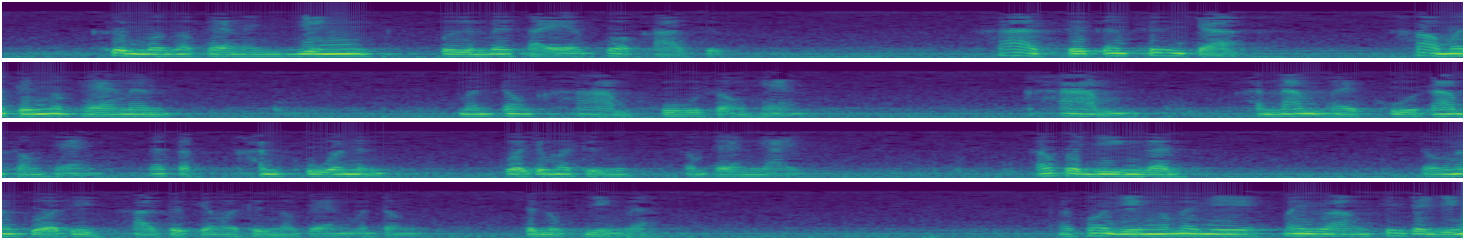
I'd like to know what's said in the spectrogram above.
ๆขึ้นบนกำแพงยิงปืนไปใส่พวกข้าศึกข้าศึกนั้นซึ่งจะเข้ามาถึงกำแพงนั้น มันต้องข้ามคูสองแห่ง ข้ามคันน้ำไอ้คูน้ำสองแห่ง แล้วก็คันคูอันหนึ่งกว่าจะมาถึงกำแพงใหญ่เขาก็ยิงกัน ตรงนั้นกลัวที่ข้าศึกจะมาถึงกำแพงมันต้อง สนุกยิงแล้วแต่พอยิงก็ไม่มีไม่หวังที่จะยิง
